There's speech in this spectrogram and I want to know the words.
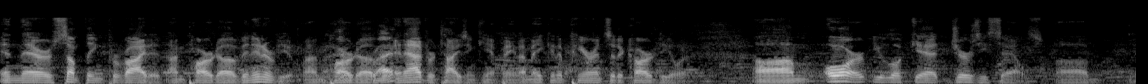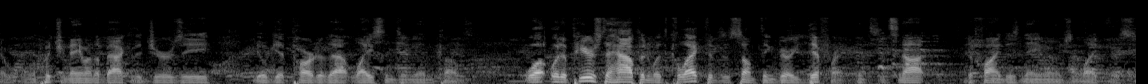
and there's something provided. I'm part of an interview. I'm part of right. an advertising campaign. I make an appearance at a car dealer. Um, or you look at jersey sales. Um, you know, we'll put your name on the back of the jersey. You'll get part of that licensing income. What what appears to happen with collectives is something very different. It's it's not defined as name, image, and likeness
